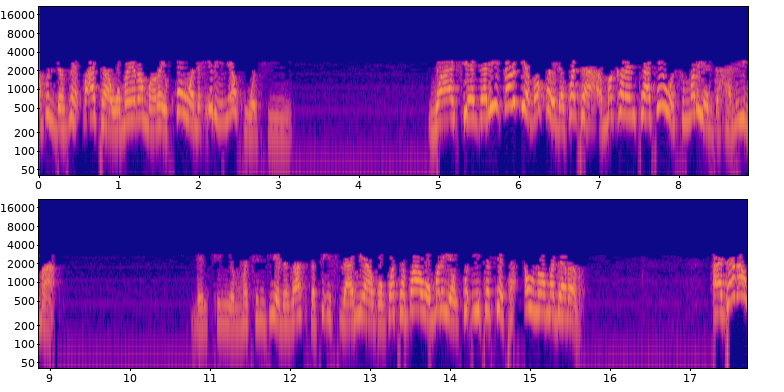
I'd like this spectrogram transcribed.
abin da zai ɓata wa mai rai kowane iri ne kuwa shi. Washe gari ƙarfe bakwai da kwata a makaranta ta wasu Maryam da Halima. Dan cin yammacin jiya da za su tafi Islamiya gwaggwa ta ba wa Maryam kuɗi ta ce ta auno madarar. A daren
